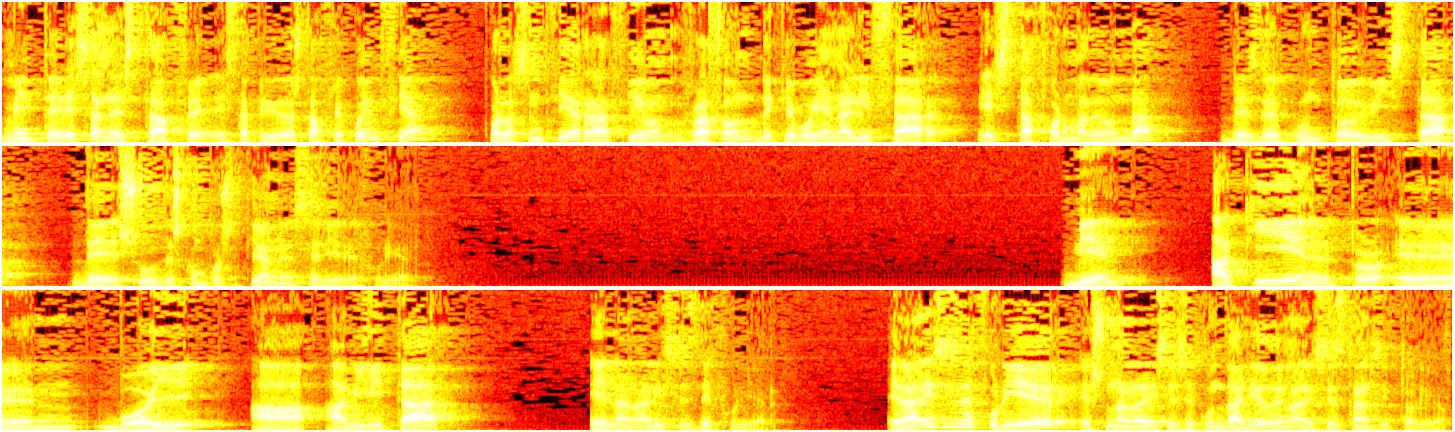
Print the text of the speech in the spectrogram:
Me interesa en esta, este periodo, esta frecuencia, por la sencilla razón de que voy a analizar esta forma de onda desde el punto de vista de su descomposición en serie de Fourier. Bien, aquí en el, voy a habilitar el análisis de Fourier. El análisis de Fourier es un análisis secundario de análisis transitorio.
